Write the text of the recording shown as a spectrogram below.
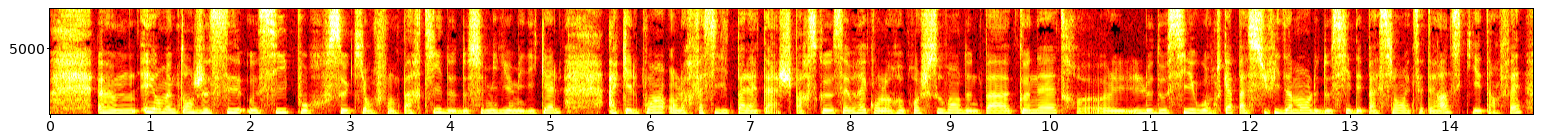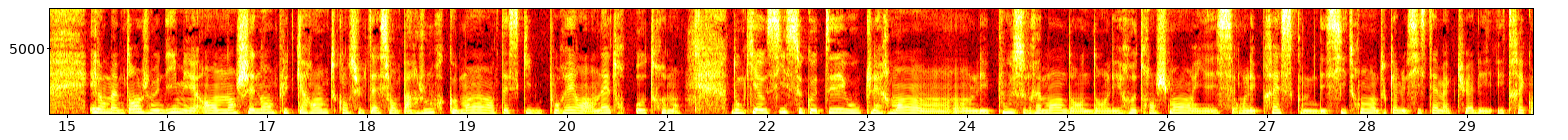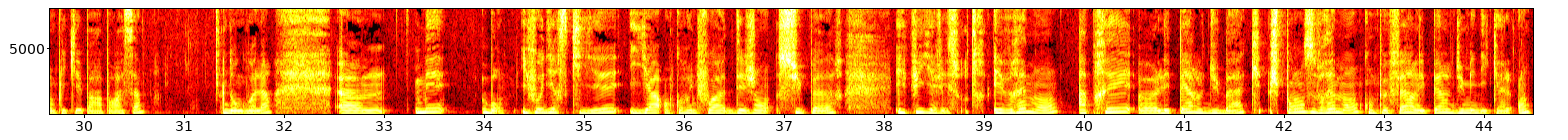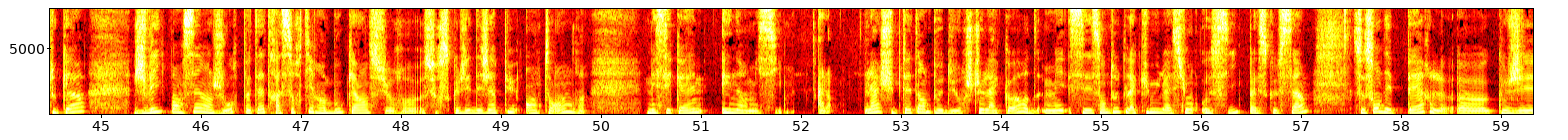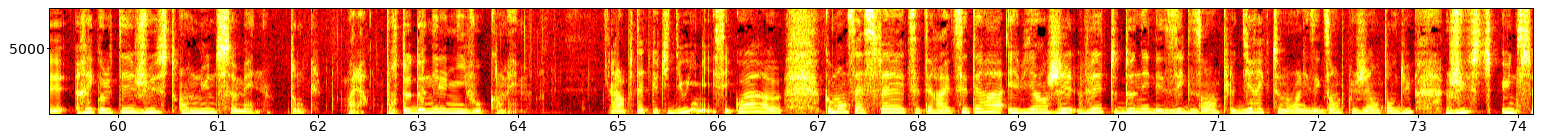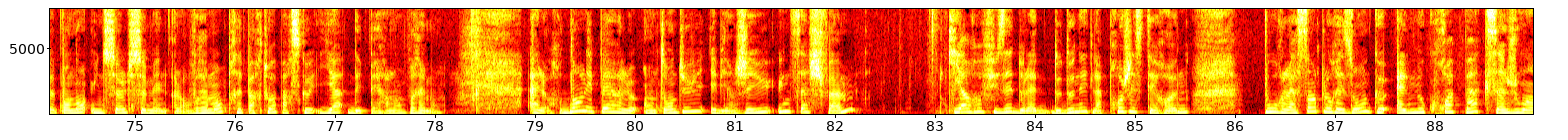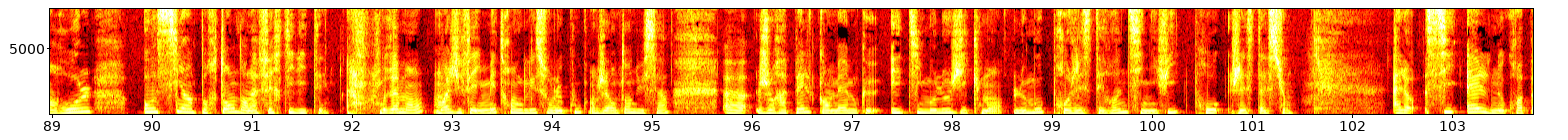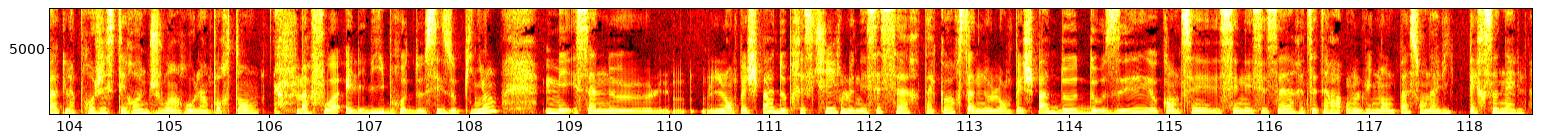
Euh, et en même temps, je sais aussi, pour ceux qui en font partie de, de ce milieu médical, à quel point on leur facilite pas la tâche, parce que c'est vrai qu'on leur reproche souvent de ne pas connaître euh, le dossier ou en tout cas pas suffisamment le dossier des patients, etc., ce qui est un fait. Et en même temps, je me dis, mais en enchaînant plus de 40 consultations par jour, comment est-ce qu'il pourrait en être autrement? Donc il y a aussi ce côté où clairement on, les pousse vraiment dans, les retranchements et on les presse comme des citrons. En tout cas, le système actuel est, très compliqué par rapport à ça. Donc voilà. Euh, mais Bon, il faut dire ce qui est, il y a encore une fois des gens super, et puis il y a les autres. Et vraiment, après euh, les perles du bac, je pense vraiment qu'on peut faire les perles du médical. En tout cas, je vais y penser un jour, peut-être à sortir un bouquin sur, euh, sur ce que j'ai déjà pu entendre, mais c'est quand même énormissime. Alors, Là, je suis peut-être un peu dure, je te l'accorde, mais c'est sans doute l'accumulation aussi, parce que ça, ce sont des perles euh, que j'ai récoltées juste en une semaine. Donc, voilà, pour te donner le niveau quand même. Alors peut-être que tu dis oui, mais c'est quoi euh, Comment ça se fait Etc. etc. Eh bien, je vais te donner les exemples directement, les exemples que j'ai entendus juste une pendant une seule semaine. Alors vraiment, prépare-toi parce qu'il y a des perles, hein, vraiment. Alors, dans les perles entendues, eh bien, j'ai eu une sage-femme qui a refusé de, de donner de la progestérone pour la simple raison qu'elle ne croit pas que ça joue un rôle aussi important dans la fertilité. vraiment, moi j'ai failli m'étrangler sur le coup quand j'ai entendu ça. Euh, je rappelle quand même que étymologiquement, le mot progestérone signifie progestation. Alors, si elle ne croit pas que la progestérone joue un rôle important, ma foi, elle est libre de ses opinions, mais ça ne l'empêche pas de prescrire le nécessaire, d'accord? Ça ne l'empêche pas de doser quand c'est nécessaire, etc. On ne lui demande pas son avis personnel.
